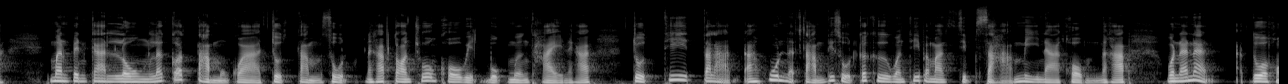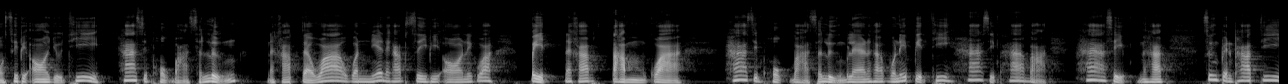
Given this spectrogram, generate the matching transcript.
มันเป็นการลงแล้วก็ต่ำกว่าจุดต่ำสุดนะครับ ตอนช่วงโควิดบุกเมืองไทยนะครับ จุดที่ตลาดหุ้นต่ำที่สุดก็คือวันที่ประมาณ 13 มีนาคมนะครับ วันนั้นน่ะตัวของ CPO อยู่ที่ 56 บาทสลึงนะครับ แต่ว่าวันนี้นะครับ CPO นี่ว่าปิดนะครับต่ำกว่า 56 บาทสลึงไปแล้วนะครับ วันนี้ปิดที่ 55 บาท 50 นะครับ ซึ่งเป็นภาพที่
